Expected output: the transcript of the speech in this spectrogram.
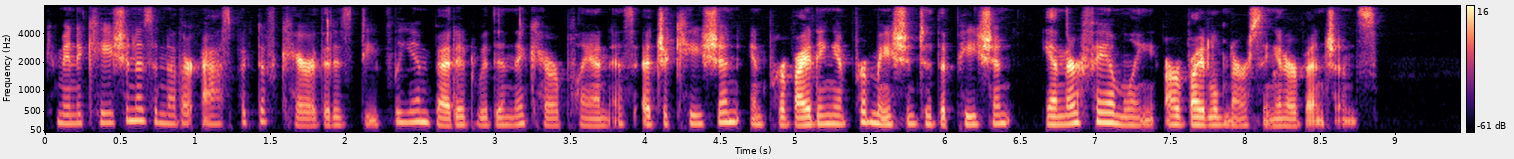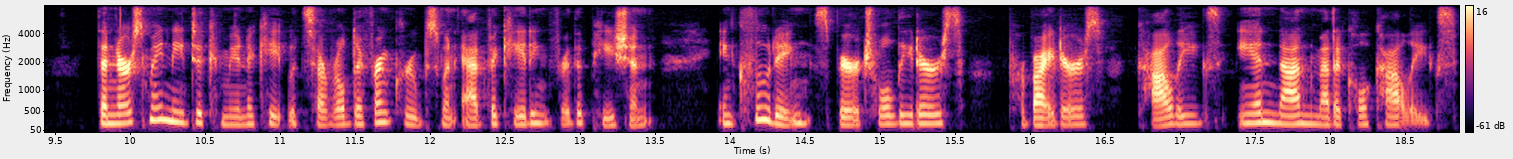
Communication is another aspect of care that is deeply embedded within the care plan, as education and providing information to the patient and their family are vital nursing interventions. The nurse may need to communicate with several different groups when advocating for the patient, including spiritual leaders, providers, colleagues, and non medical colleagues.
